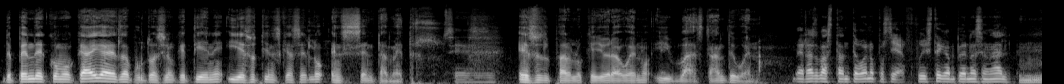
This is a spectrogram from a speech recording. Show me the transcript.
Depende de cómo caiga, es la puntuación que tiene y eso tienes que hacerlo en 60 metros. Sí, sí, sí. Eso es para lo que yo era bueno y bastante bueno. Eras bastante bueno, pues ya, fuiste campeón nacional. Mm,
